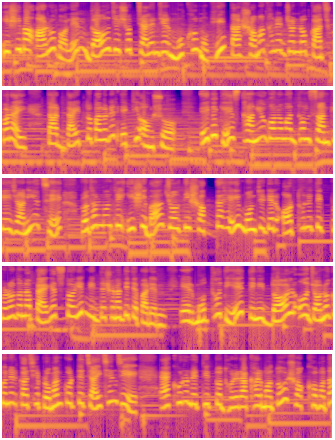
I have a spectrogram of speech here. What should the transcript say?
ইশিবা আরও বলেন, দল যেসব চ্যালেঞ্জের মুখোমুখি, তার সমাধানের জন্য কাজ করাই তার দায়িত্ব পালনের একটি অংশ। এদিকে স্থানীয় গণমাধ্যম সানকেই জানিয়েছে, প্রধানমন্ত্রী ইশিবা চলতি সপ্তাহেই মন্ত্রীদের অর্থনৈতিক প্রণোদনা প্যাকেজ তৈরির নির্দেশনা দিতে পারেন। এর মধ্য দিয়ে তিনি দল ও জনগণের কাছে প্রমাণ করতে চাইছেন যে এখনও নেতৃত্ব ধরে রাখার মতো সক্ষমতা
